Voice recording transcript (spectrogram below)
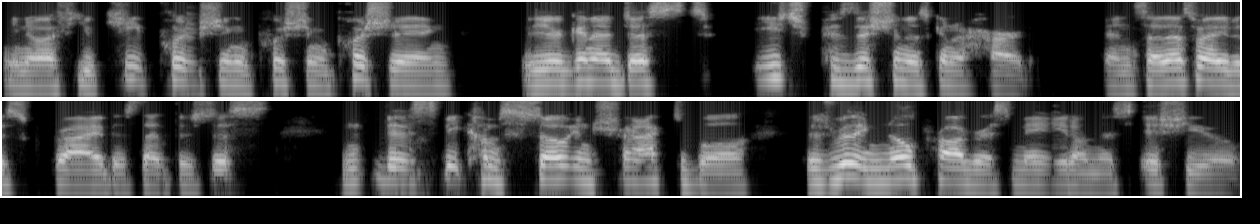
you know, if you keep pushing and pushing and pushing, you're going to just, each position is going to harden. And so that's what I describe is that there's just, this becomes so intractable. There's really no progress made on this issue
